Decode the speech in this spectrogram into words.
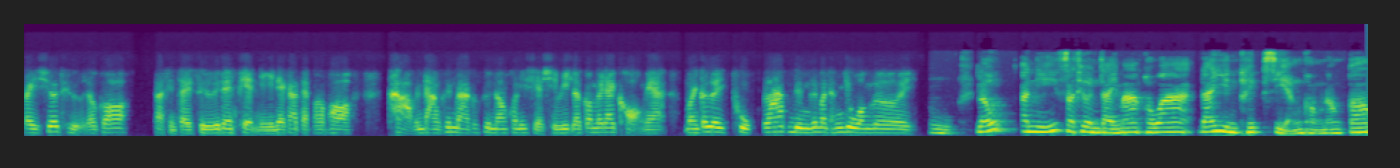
ไปเชื่อถือแล้วก็ ตัดสินใจซื้อในเพจนี้นะครับแต่พอพอข่าวมันดังขึ้นมาก็คือน้องคนที่เสียชีวิตแล้วก็ไม่ได้ของเนี่ย มันก็เลยถูกลากดึงขึ้นมาทั้งยวงเลยถูกแล้วอันนี้สะเทือนใจมากเพราะว่าได้ยินคลิปเสียงของน้องกล้อง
